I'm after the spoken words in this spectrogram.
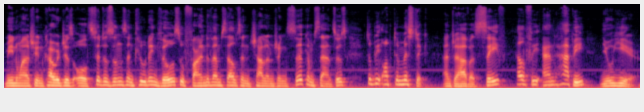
Meanwhile, she encourages all citizens, including those who find themselves in challenging circumstances, to be optimistic and to have a safe, healthy, and happy new year.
